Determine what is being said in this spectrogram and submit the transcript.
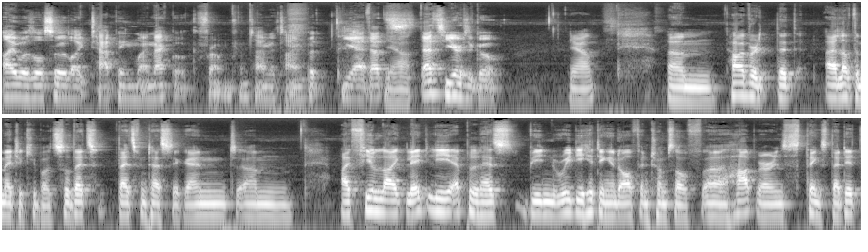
I was also like tapping my MacBook from from time to time. But yeah, that's Yeah. that's years ago. Yeah. Um, however, that I love the Magic Keyboard, so that's that's fantastic, and um, I feel like lately Apple has been really hitting it off in terms of uh, hardware and things that it.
